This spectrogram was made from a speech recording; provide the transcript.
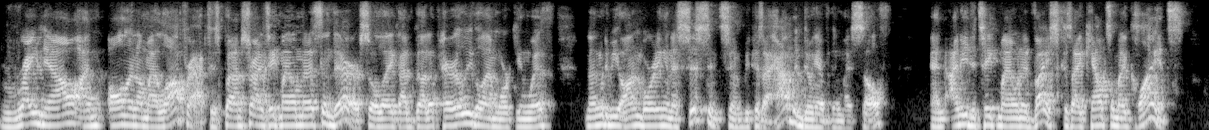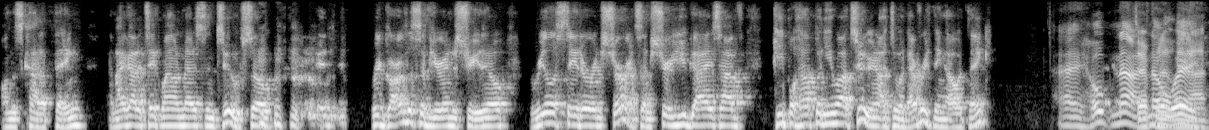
Right now, I'm all in on my law practice, but I'm starting to take my own medicine there. So, like, I've got a paralegal I'm working with, and I'm going to be onboarding an assistant soon because I have been doing everything myself and I need to take my own advice because I counsel my clients on this kind of thing, and I got to take my own medicine too. So, it, regardless of your industry, you know, real estate or insurance, I'm sure you guys have people helping you out too. You're not doing everything, I would think. i hope not Definitely no way not.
